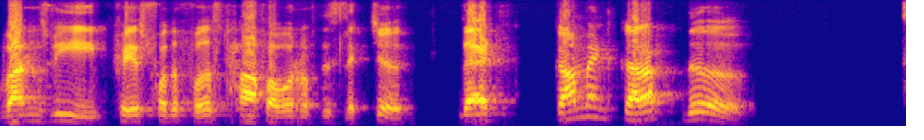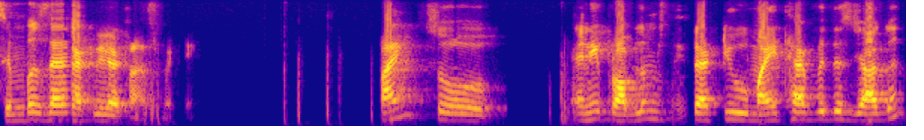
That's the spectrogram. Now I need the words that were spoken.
ones we faced for the first half hour of this lecture that come and corrupt the symbols that we are transmitting. Fine. So any problems that you might have with this jargon?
